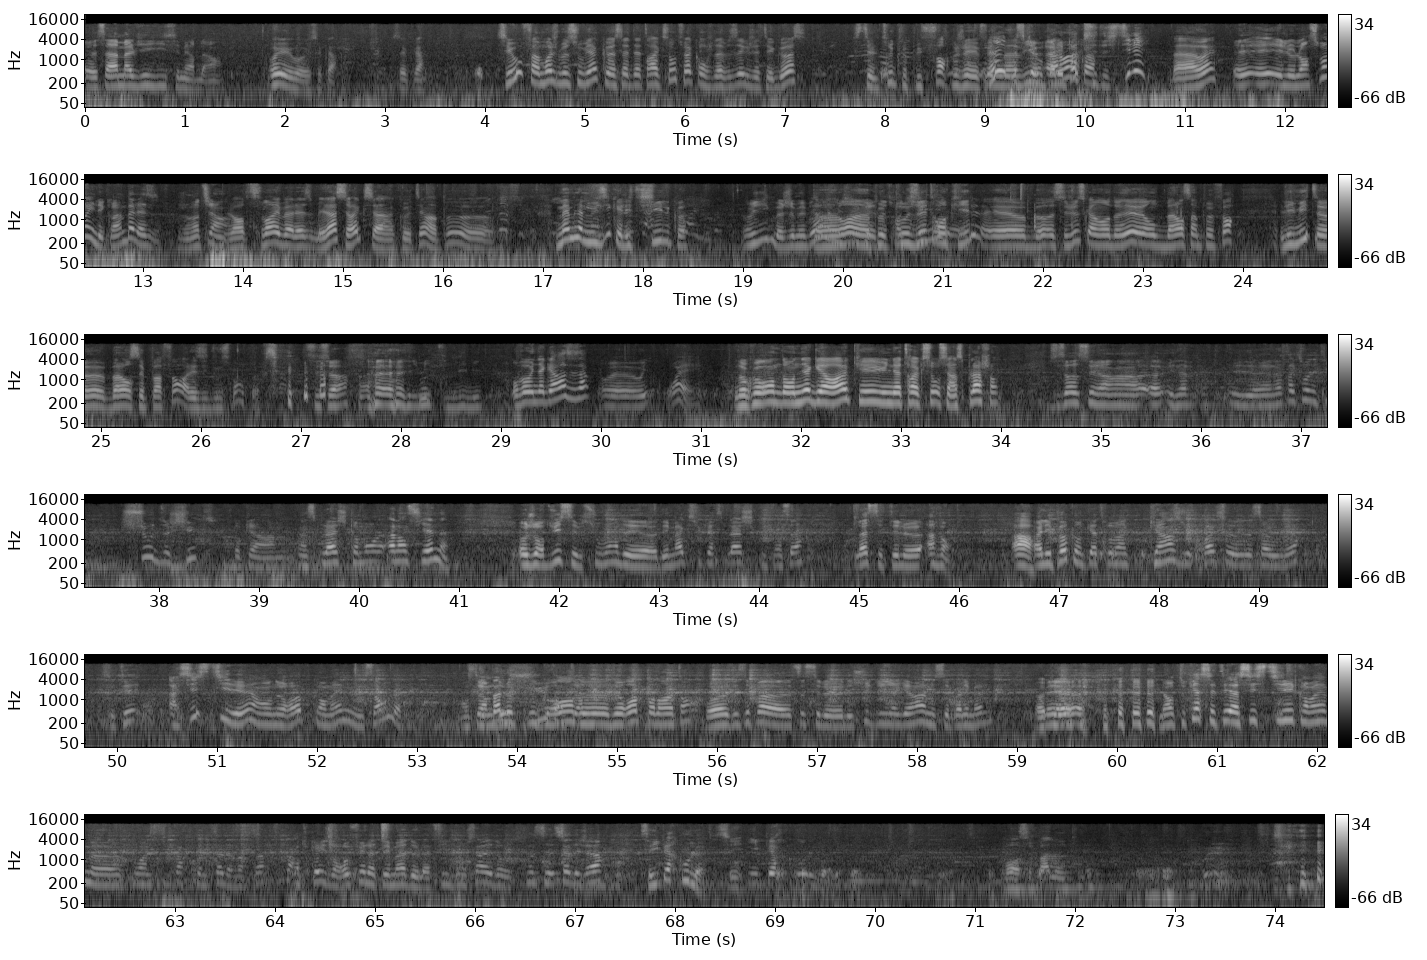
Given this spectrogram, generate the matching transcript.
Euh, ça a mal vieilli ces merdes là. Oui, oui, c'est clair. C'est clair. C'est ouf, hein, moi je me souviens que cette attraction, tu vois, quand je la faisais, que j'étais gosse, c'était le truc le plus fort que j'avais fait Oui, de ma parce vie. loin, l'époque c'était stylé. Bah ouais, Et, et- et le lancement il est quand même balèze, je maintiens. le lancement est balèze. Mais là, c'est vrai que ça a un côté un peu. euh, Même la musique, elle est chill quoi. Oui, bah j'aimais bien. la un endroit un peu posé, tranquille. Et euh, bah, c'est juste qu'à un moment donné, on te balance un peu fort. Limite, euh, balancez pas fort, allez-y doucement quoi. C'est ça, limite. Limite. On va au Niagara, c'est ça? Euh, oui. Ouais. Donc on rentre dans Niagara qui est une attraction, c'est un splash. Hein. C'est ça, c'est un, euh, une, av- une- une attraction de type shoot the chute, donc un, un splash comme on- à l'ancienne. Aujourd'hui, c'est souvent des, euh, des Max Super Splash qui font ça. Là, c'était le avant. Ah, À l'époque, en 95, je crois que ça, ça a ouvert. C'était assez stylé hein, en Europe quand même, il me semble. Termes pas le chute, plus grand de- d'Europe pendant un temps? Ouais, je sais pas, euh, ça c'est le- les chutes du Niagara, mais c'est pas les mêmes. Ok. Mais, euh, mais en tout cas, c'était assez stylé quand même euh, pour un petit parc comme ça d'avoir ça. En tout cas, ils ont refait la théma de la file comme ça, et donc ça, déjà, c'est hyper cool. C'est hyper cool. Bon, c'est pas non plus.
